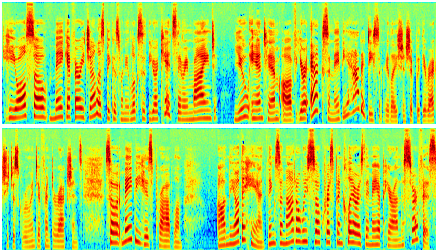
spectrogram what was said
He also may get very jealous because when he looks at your kids, they remind you and him of your ex, and maybe you had a decent relationship with your ex, you just grew in different directions. So it may be his problem. On the other hand, things are not always so crisp and clear as they may appear on the surface.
